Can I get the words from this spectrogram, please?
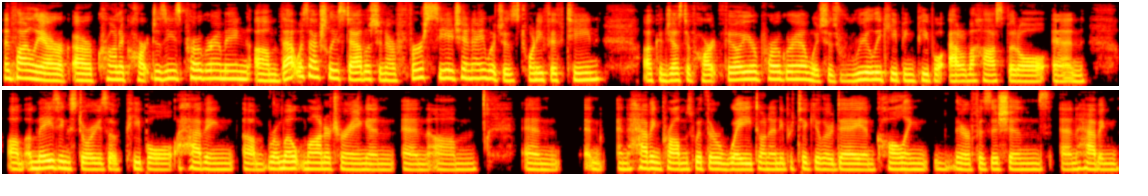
And finally, our, our chronic heart disease programming, um, that was actually established in our first CHNA, which is 2015, a congestive heart failure program, which is really keeping people out of the hospital and um, amazing stories of people having um, remote monitoring and, and, um, and and, and having problems with their weight on any particular day and calling their physicians and having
